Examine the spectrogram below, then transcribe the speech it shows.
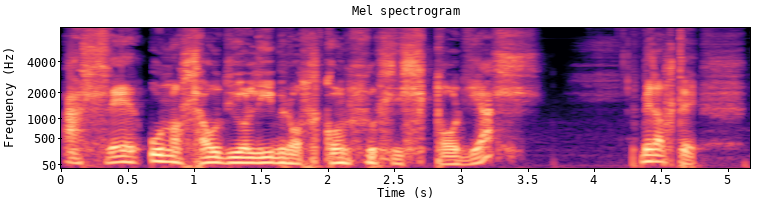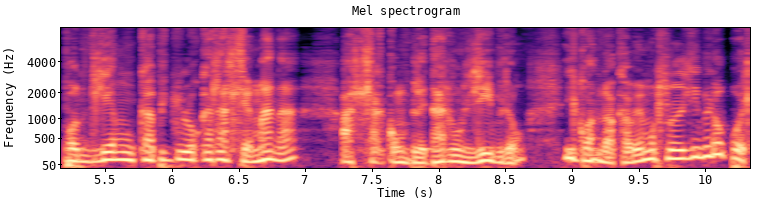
hacer unos audiolibros con sus historias? Verá usted, pondría un capítulo cada semana hasta completar un libro y cuando acabemos el libro, pues,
